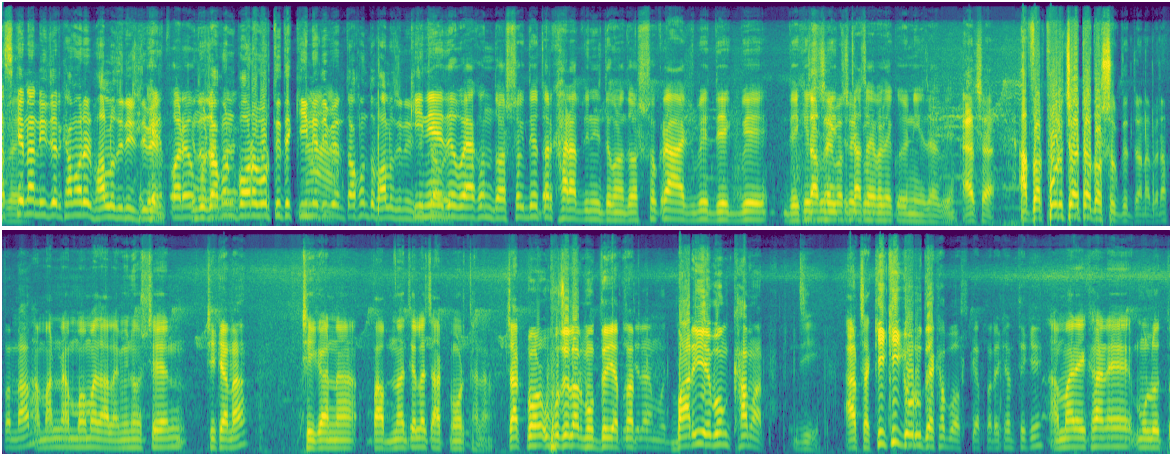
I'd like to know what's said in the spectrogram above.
আজকে না নিজের খামারের ভালো জিনিস দিবেন কিন্তু যখন পরবর্তীতে কিনে দিবেন তখন তো ভালো জিনিস কিনে দেবো এখন দর্শকদের তো আর খারাপ জিনিস দেবো না। দর্শকরা আসবে দেখবে দেখে যাচাই বাছাই করে নিয়ে যাবে। আচ্ছা আপনার পরিচয়টা দর্শকদের জানাবেন। আপনার নাম? আমার নাম মোহাম্মদ আলামিন হোসেন। ঠিকানা? ঠিকানা পাবনা জেলা চাটমোহর থানা। চাটমোহর উপজেলার মধ্যেই আপনার। বাড়ি এবং খামার? জি। আচ্ছা কি কি গরু দেখাবো আজকে আপনার এখান থেকে? আমার এখানে মূলত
